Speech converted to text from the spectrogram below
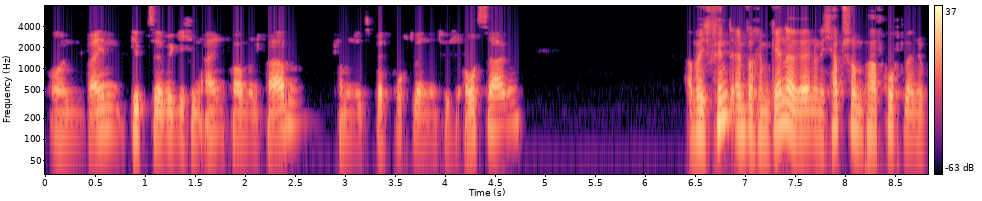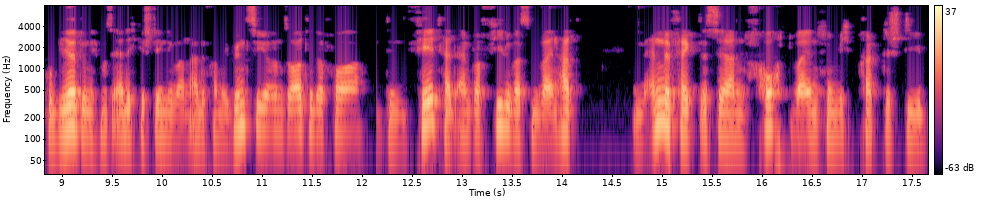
Und Wein gibt's ja wirklich in allen Formen und Farben. Kann man jetzt bei Fruchtwein natürlich auch sagen. Aber ich finde einfach im Generellen, und ich habe schon ein paar Fruchtweine probiert und ich muss ehrlich gestehen, die waren alle von der günstigeren Sorte davor. Den fehlt halt einfach viel, was ein Wein hat. Im Endeffekt ist ja ein Fruchtwein für mich praktisch die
